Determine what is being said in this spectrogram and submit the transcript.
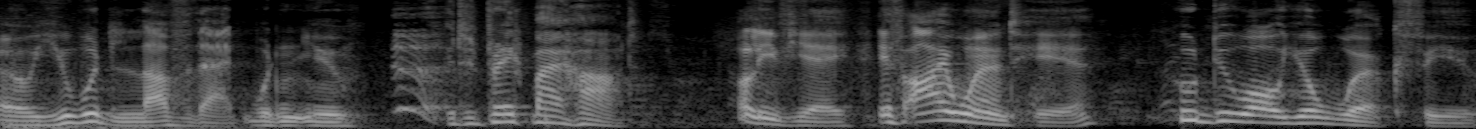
Oh, you would love that, wouldn't you? It'd break my heart. Olivier, if I weren't here, who'd do all your work for you?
